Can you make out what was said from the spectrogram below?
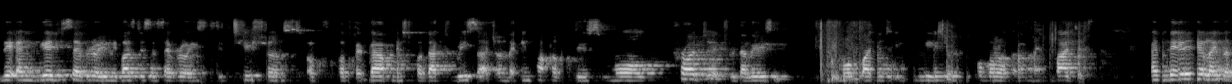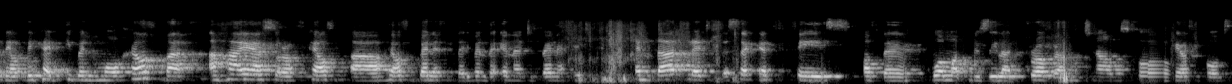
they engaged several universities and several institutions of, of the government to conduct research on the impact of this small project with a very small budget in relation to overall government budget. And they realized that they, they had even more health, but a higher sort of health uh, health benefit than even the energy benefit. And that led to the second phase of the Warm Up New Zealand program, which now was called Health Homes,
